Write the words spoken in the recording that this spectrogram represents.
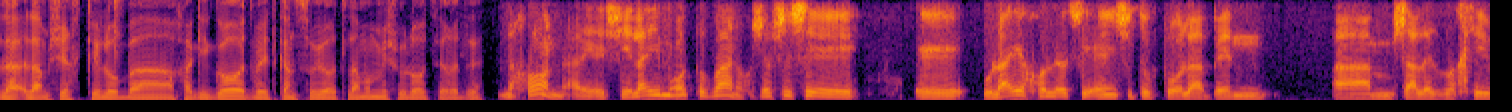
להמשיך כאילו בחגיגות והתכנסויות? למה מישהו לא עוצר את זה? נכון, השאלה היא מאוד טובה. אני חושב שאולי יכול להיות שאין שיתוף פעולה בין הממשל האזרחי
